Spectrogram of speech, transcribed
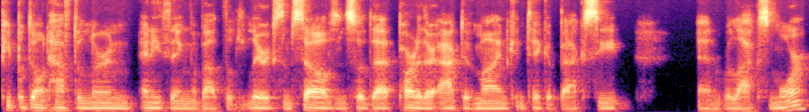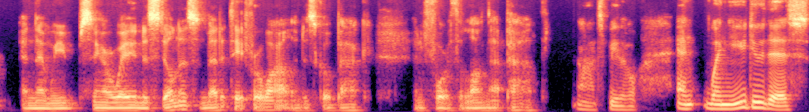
people don't have to learn anything about the lyrics themselves. And so that part of their active mind can take a back seat and relax more. And then we sing our way into stillness and meditate for a while and just go back and forth along that path. Oh, it's beautiful. And when you do this,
